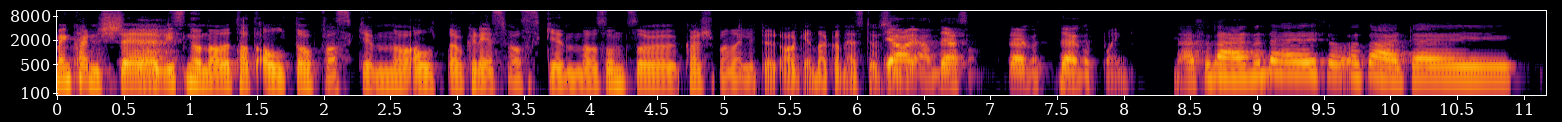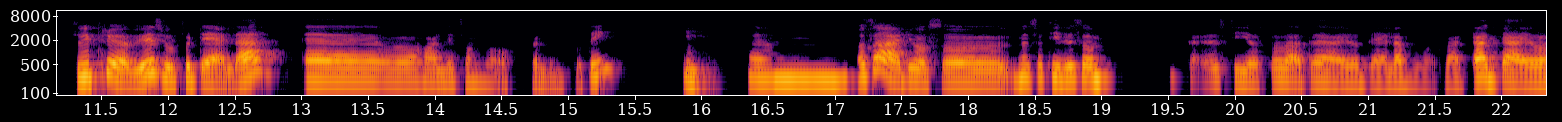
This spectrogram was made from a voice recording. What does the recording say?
Men kanskje hvis noen hadde tatt alt av oppvasken og alt av klesvasken og sånn, så kanskje man er litt mer OK, da kan jeg støvsuge. Ja, ja, det er sant. Det er godt, det er godt poeng. Nei, så det er, men det er, så, og så er det Så vi prøver jo liksom å fordele eh, og ha litt sånn oppfølging på ting. Mm. Um, og så er det jo også Men samtidig så skal jeg jo si også da, at det er jo del av vår hverdag. Det er jo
